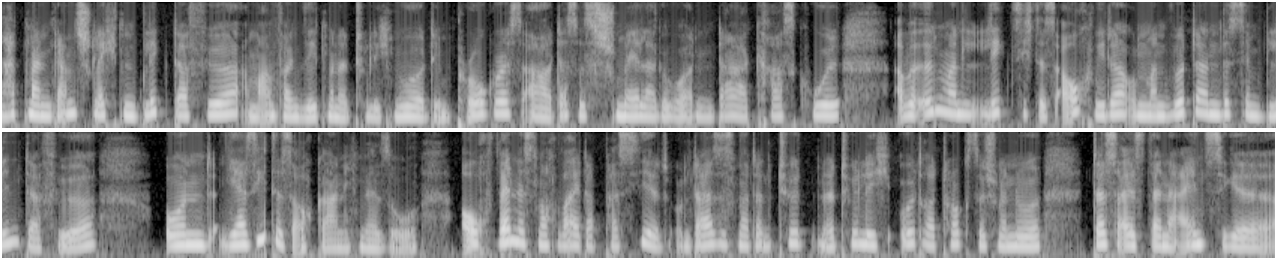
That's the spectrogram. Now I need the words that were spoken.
hat man einen ganz schlechten Blick dafür. Am Anfang sieht man natürlich nur den Progress, ah, das ist schmäler geworden, da, krass, cool. Aber irgendwann legt sich das auch wieder und man wird da ein bisschen blind dafür und ja, sieht es auch gar nicht mehr so, auch wenn es noch weiter passiert. Und da ist es natür natürlich ultra toxisch, wenn du das als deine einzige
